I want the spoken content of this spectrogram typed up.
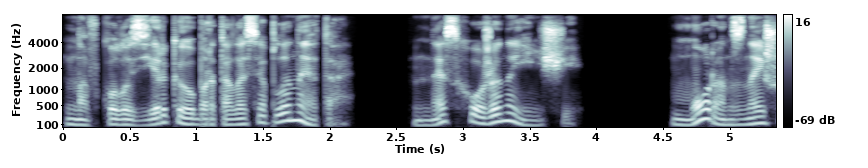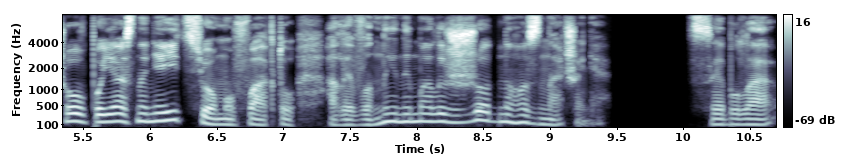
Навколо зірки оберталася планета, не схожа на інші. Моран знайшов пояснення і цьому факту, але вони не мали жодного значення. Це була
